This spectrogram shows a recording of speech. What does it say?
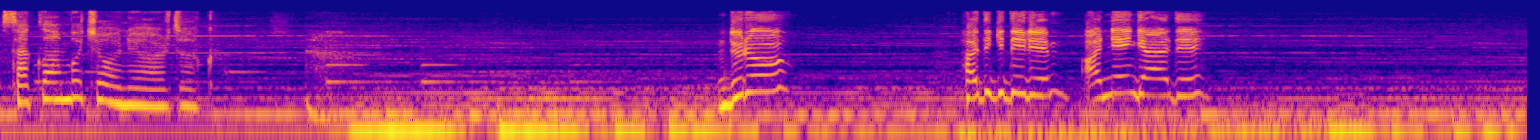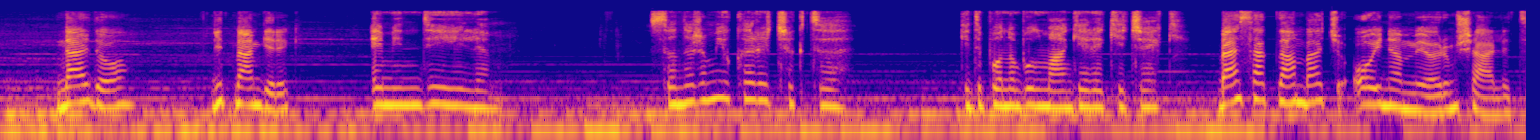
Saklambaç oynuyorduk. Duru. Hadi gidelim. Annen geldi. Nerede o? Gitmem gerek. Emin değilim. Sanırım yukarı çıktı. Gidip onu bulman gerekecek. Ben saklambaç oynamıyorum Charlotte.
